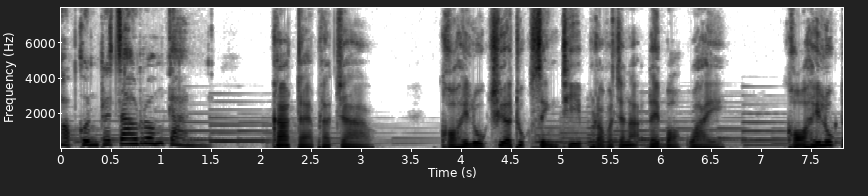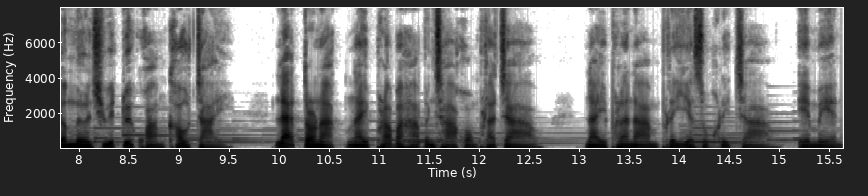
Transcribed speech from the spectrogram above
ขอบคุณพระเจ้าร่วมกัน ข้าแต่พระเจ้า ขอให้ลูกเชื่อทุกสิ่งที่พระวจนะได้บอกไว้ ขอให้ลูกดำเนินชีวิตด้วยความเข้าใจ และตระหนักในพระมหาบัญชาของพระเจ้า ในพระนามพระเยซูคริสต์เจ้า เอเมน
